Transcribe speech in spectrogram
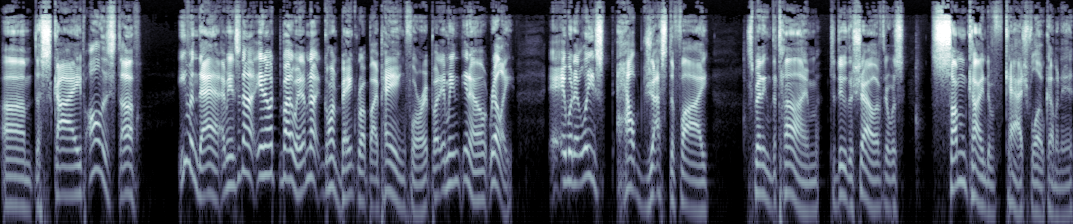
um, the Skype, all this stuff. Even that, I mean, it's not. You know, by the way, I'm not going bankrupt by paying for it, but I mean, you know, really, it would at least help justify spending the time to do the show if there was some kind of cash flow coming in.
